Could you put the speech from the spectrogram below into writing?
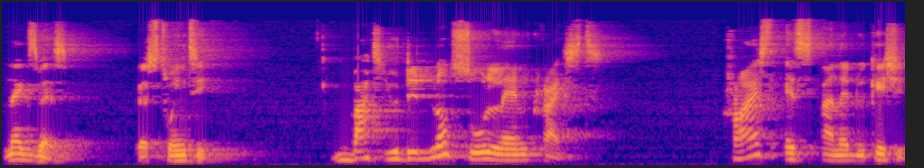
Next verse, verse 20. But you did not so learn Christ. Christ is an education.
